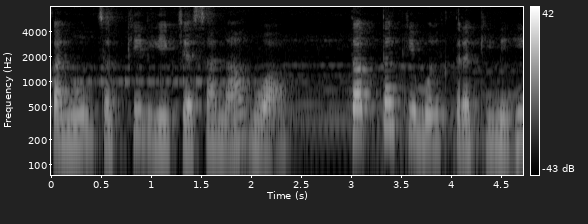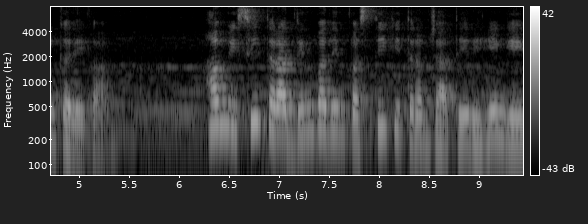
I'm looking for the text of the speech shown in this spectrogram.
कानून सबके लिए एक जैसा ना हुआ, तब तक ये मुल्क तरक्की नहीं करेगा। हम इसी तरह दिन ब दिन पस्ती की तरफ़ जाते रहेंगे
